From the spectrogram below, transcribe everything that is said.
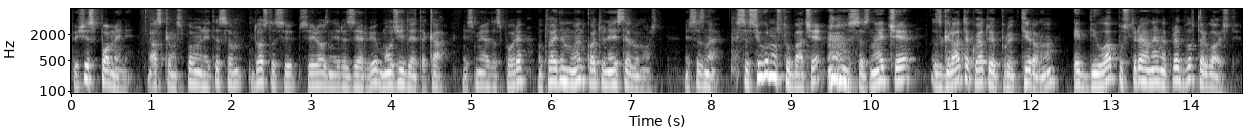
Пиши спомени. Аз към спомените съм доста сериозни резерви. Може и да е така. Не смея да споря, но това е един момент, който не е изследван още. Не се знае. Със сигурност обаче се знае, че сградата, която е проектирана, е била построена най-напред в Търговище.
